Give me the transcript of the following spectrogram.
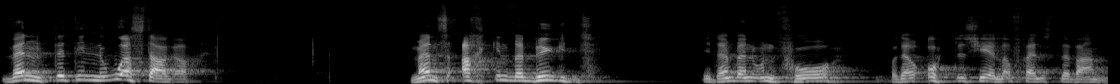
ventet i Noas dager. Mens arken ble bygd, i den ble noen få, og det er åtte sjeler frelst ved vann.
